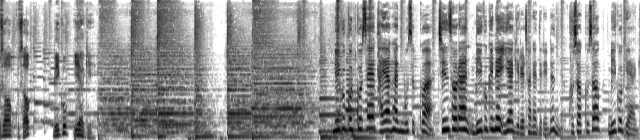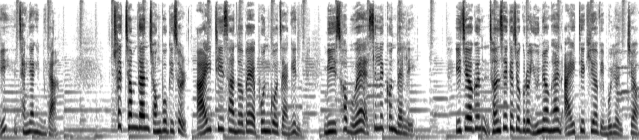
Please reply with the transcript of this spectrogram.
구석구석 미국 이야기 미국 곳곳의 다양한 모습과 진솔한 미국인의 이야기를 전해드리는 구석구석 미국 이야기 장량입니다. 최첨단 정보기술 IT 산업의 본고장인 미 서부의 실리콘밸리. 이 지역은 전 세계적으로 유명한 IT 기업이 몰려 있죠.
